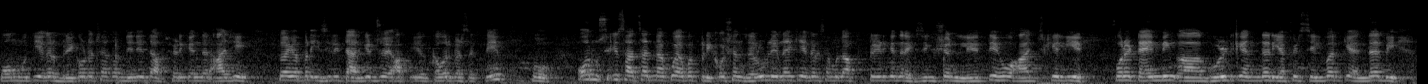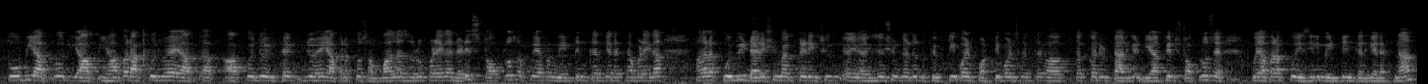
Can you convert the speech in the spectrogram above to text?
फॉर्म होती है, अगर ब्रेकआउट अच्छा सा दे देते अपसाइड के अंदर आज ही तो यहाँ पर इजीली टारगेट जो है आप कवर कर सकते हो और उसी के साथ साथ में आपको यहाँ पर प्रिकॉशन ज़रूर लेना है कि अगर समझ लो आप ट्रेड के अंदर एग्जीक्यूशन लेते हो आज के लिए फॉर अ टाइमिंग गोल्ड के अंदर या फिर सिल्वर के अंदर भी तो भी आपको आप यहाँ पर आपको जो है आप, आप, आपको जो इफ़ेक्ट जो है यहाँ पर आपको संभालना ज़रूर पड़ेगा। दैट इज़ स्टॉप लॉस आपको यहाँ पर मेंटेन करके रखना पड़ेगा। अगर आप कोई भी डायरेक्शन में आप ट्रेड एग्जीक्यूशन करते हो तो फिफ्टी पॉइंट फोर्टी पॉइंट तक का जो टारगेट या फिर स्टॉप लॉस है वो यहाँ पर आपको इजीली मेंटेन करके रखना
